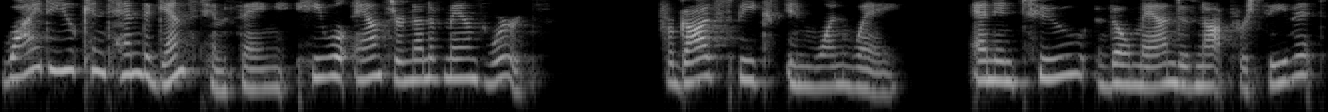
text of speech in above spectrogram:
Why do you contend against him, saying, He will answer none of man's words? For God speaks in one way, and in two, though man does not perceive it,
